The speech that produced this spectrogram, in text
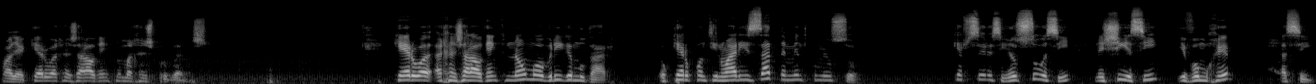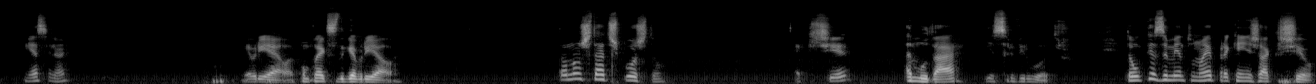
olha, quero arranjar alguém que não me arranje problemas. Quero arranjar alguém que não me obrigue a mudar. Eu quero continuar exatamente como eu sou. Quero ser assim. Eu sou assim, nasci assim e vou morrer assim. Conhecem, não é? Gabriela, complexo de Gabriela. Então não está disposto a crescer, a mudar e a servir o outro. Então o casamento não é para quem já cresceu,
